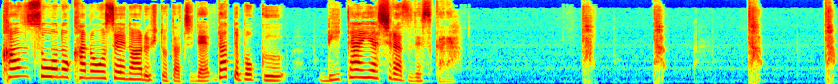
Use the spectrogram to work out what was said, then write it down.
乾燥の可能性のある人たちで、だって僕、リタイア知らずですから。た、た、た、た。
